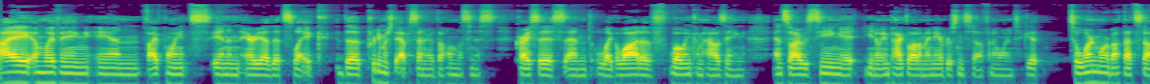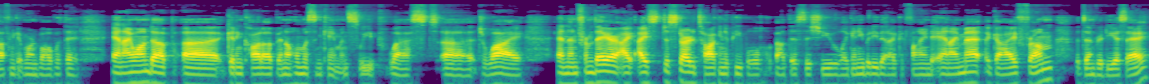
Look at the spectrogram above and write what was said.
I am living in Five Points in an area that's like the pretty much the epicenter of the homelessness crisis and like a lot of low income housing. And so I was seeing it, you know, impact a lot of my neighbors and stuff. And I wanted to get to learn more about that stuff and get more involved with it. And I wound up uh, getting caught up in a homeless encampment sweep last uh, July and then from there, I, I just started talking to people about this issue, like anybody that I could find. And I met a guy from the Denver DSA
